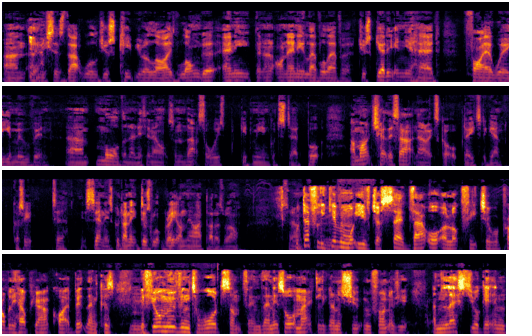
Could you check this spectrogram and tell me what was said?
And, yeah. and he says that will just keep you alive longer any than on any level ever. Just get it in your head, fire where you're moving, um, more than anything else, and that's always given me in good stead. But I might check this out now. It's got updated again because it uh, it certainly is good, and it does look great on the iPad as well. So, well, definitely, mm. given what you've just said, that auto lock feature will probably help you out quite a bit then, because mm. if you're moving towards something, then it's automatically going to shoot in front of you. Unless you're getting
